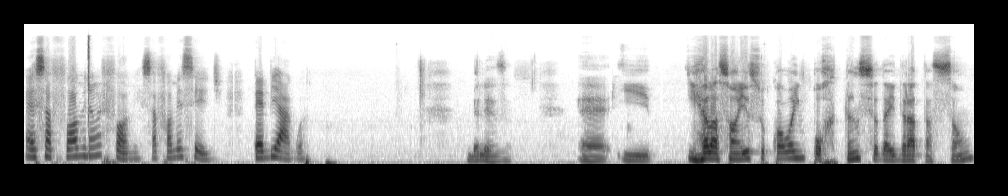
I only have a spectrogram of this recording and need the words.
Essa fome não é fome, essa fome é sede. Bebe água. Beleza. É, e em relação a isso, qual a importância da hidratação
